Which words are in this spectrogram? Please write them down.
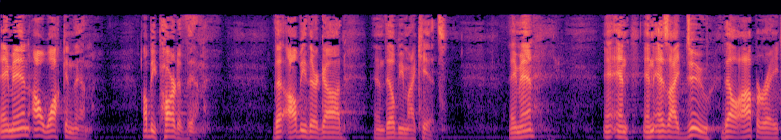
Amen. I'll walk in them. I'll be part of them. That I'll be their God, and they'll be my kids. Amen. And, and, and as I do, they'll operate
